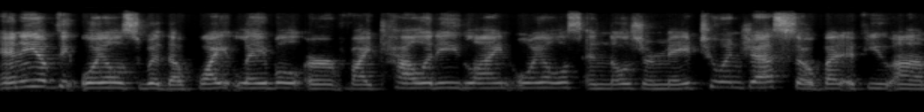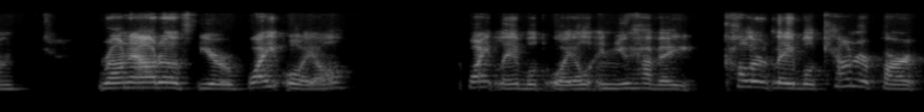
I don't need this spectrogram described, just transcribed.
Any of the oils with a white label or vitality line oils, and those are made to ingest. So, but if you um, run out of your white oil, white labeled oil, and you have a colored label counterpart,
